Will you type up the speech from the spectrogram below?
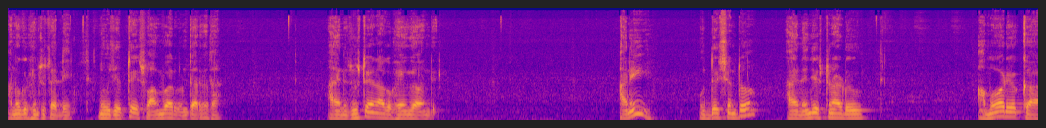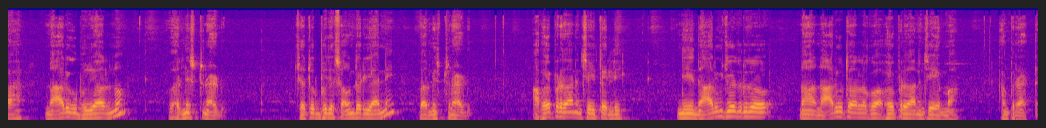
అనుగ్రహించు తల్లి. నువ్వు చెప్తే స్వామివారు ఉంటారు కదా. ఆయన చూస్తే నాకు భయంగా ఉంది. అని ఉద్దేశంతో ఆయన ఏం చేస్తున్నాడు? అమ్మవారి యొక్క నాలుగు భుజాలను వర్ణిస్తున్నాడు. చతుర్భుజ సౌందర్యాన్ని వర్ణిస్తున్నాడు. అభయప్రదానం చేయి తల్లి. నీ నాలుగు చేతులతో నా నాలుగు తలలకు అభయప్రదానం చేయమ్మా అంటున్నట్టు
